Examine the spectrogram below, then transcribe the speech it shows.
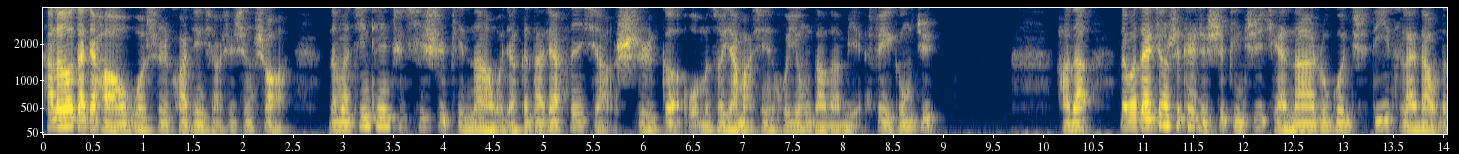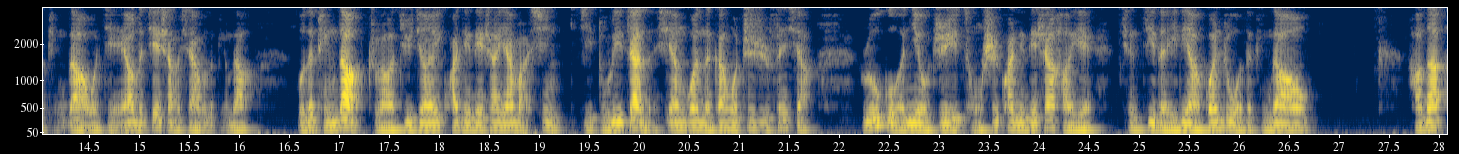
Hello，大家好，我是跨境小学生邵啊。那么今天这期视频呢，我将跟大家分享十个我们做亚马逊会用到的免费工具。好的，那么在正式开始视频之前呢，如果你是第一次来到我的频道，我简要的介绍一下我的频道。我的频道主要聚焦于跨境电商亚马逊以及独立站的相关的干货知识分享。如果你有志于从事跨境电商行业，请记得一定要关注我的频道哦。好的，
